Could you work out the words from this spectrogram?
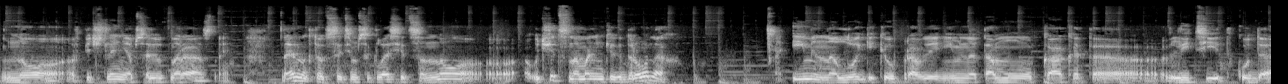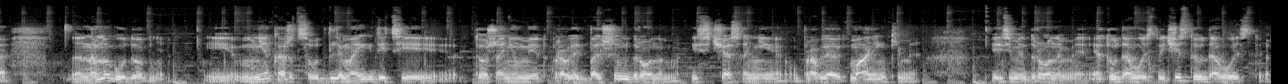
но впечатления абсолютно разные. Наверное, кто-то с этим согласится, но э, учиться на маленьких дронах именно логике управления, именно тому, как это летит, куда, намного удобнее. И мне кажется, вот для моих детей тоже они умеют управлять большим дроном, и сейчас они управляют маленькими этими дронами. Это удовольствие, чистое удовольствие.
